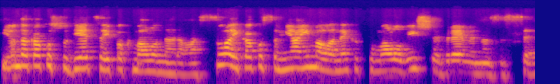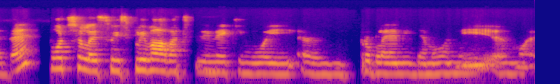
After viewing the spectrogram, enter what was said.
I onda kako su djeca ipak malo narasla i kako sam ja imala nekako malo više vremena za sebe, počele su isplivavati neki moji em, problemi, demoni, em, moje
